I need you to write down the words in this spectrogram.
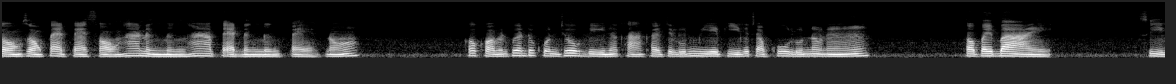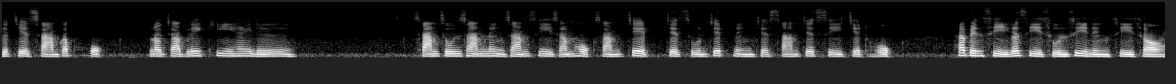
สองสองแปดแปดสองห้าหนึ่งหนึ่งห้าแปดหนึ่งหนึ่งแปดเนาะก็ขอเป็นเพื่อนทุกคนโชคดีนะคะ ใครจะลุ้น VIP ก็จับคู่ลุ้นเอานะ ต่อไปบ่ายสี่กับเจ็ดสามกับหกเราจับเลขคี่ให้เด้อ สามศูนย์สามหนึ่งสามสี่สามหกสามเจ็ดเจ็ดศูนย์เจ็ดหนึ่งเจ็ดสามเจ็ดสี่เจ็ดหกถ้าเป็นสี่ก็สี่ศูนย์สี่หนึ่งสี่สอง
